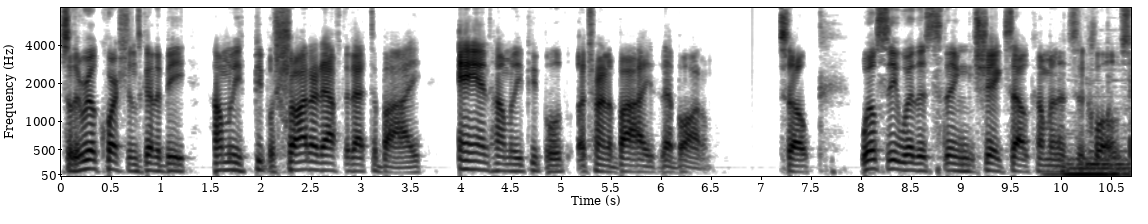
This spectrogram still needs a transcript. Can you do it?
So the real question is going to be how many people shot it after that to buy and how many people are trying to buy that bottom. So We'll see where this thing shakes out coming into the close.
